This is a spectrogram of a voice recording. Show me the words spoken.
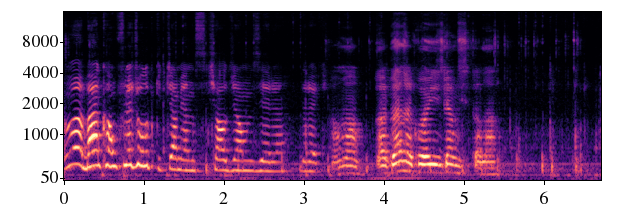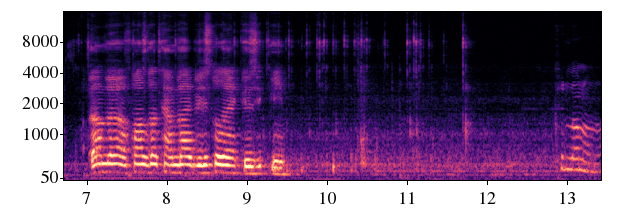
Ama ben kamuflaj olup gideceğim yalnız çalacağımız yere direkt. Tamam. Ben de koyacağım işte lan. Ben böyle fazla tembel birisi olarak gözükmeyeyim. Kır lan onu.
